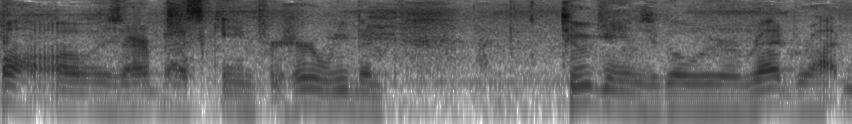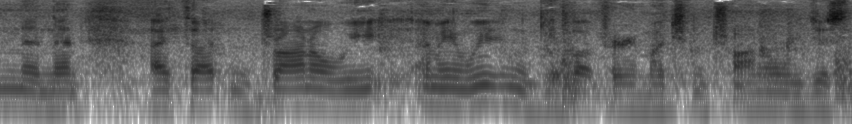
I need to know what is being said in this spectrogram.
Well, it was our best game for sure. We've been two games ago we were red rotten, and then I thought in Toronto we, I mean, we didn't give up very much in Toronto. We just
